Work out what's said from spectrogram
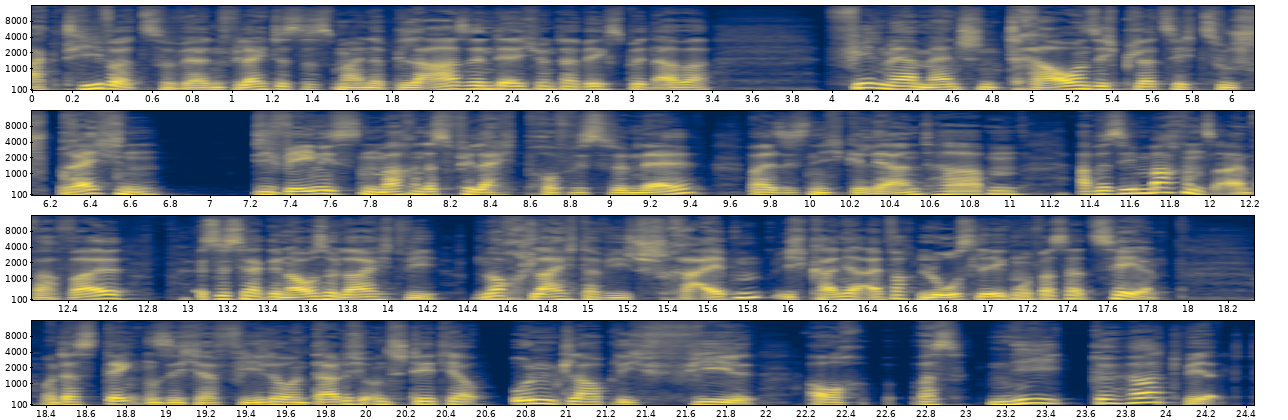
aktiver zu werden. Vielleicht ist es meine Blase, in der ich unterwegs bin, aber viel mehr Menschen trauen sich plötzlich zu sprechen. Die wenigsten machen das vielleicht professionell, weil sie es nicht gelernt haben, aber sie machen es einfach, weil es ist ja genauso leicht wie, noch leichter wie schreiben. Ich kann ja einfach loslegen und was erzählen. Und das denken sich ja viele und dadurch entsteht ja unglaublich viel, auch was nie gehört wird.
